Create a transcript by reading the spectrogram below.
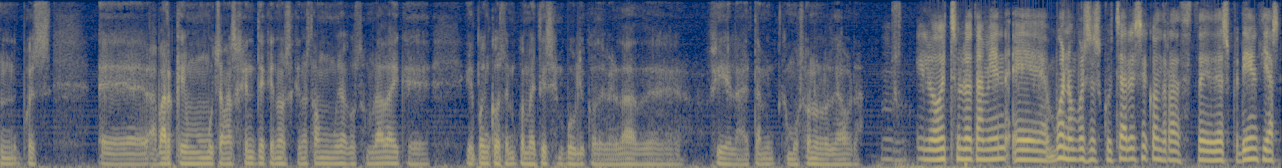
mm, pues eh, abarque mucha más gente que no, que no está muy acostumbrada y que, y pueden convertirse en público de verdad eh, fiel también, como son los de ahora. Y luego chulo también, eh, bueno, pues escuchar ese contraste de experiencias.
